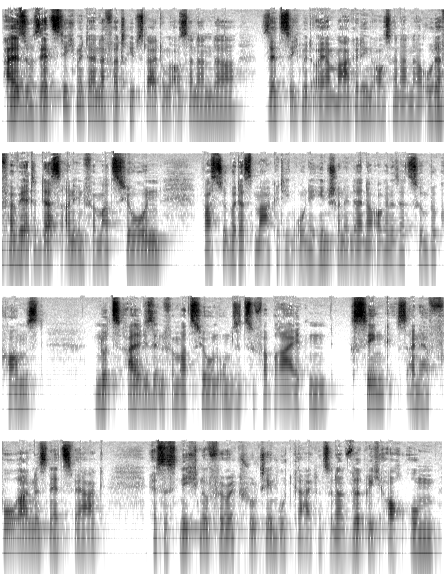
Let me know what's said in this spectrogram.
Also setz dich mit deiner Vertriebsleitung auseinander, setz dich mit eurem Marketing auseinander oder verwerte das an Informationen, was du über das Marketing ohnehin schon in deiner Organisation bekommst. Nutz all diese Informationen, um sie zu verbreiten. Xing ist ein hervorragendes Netzwerk. Es ist nicht nur für Recruiting gut geeignet, sondern wirklich auch um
